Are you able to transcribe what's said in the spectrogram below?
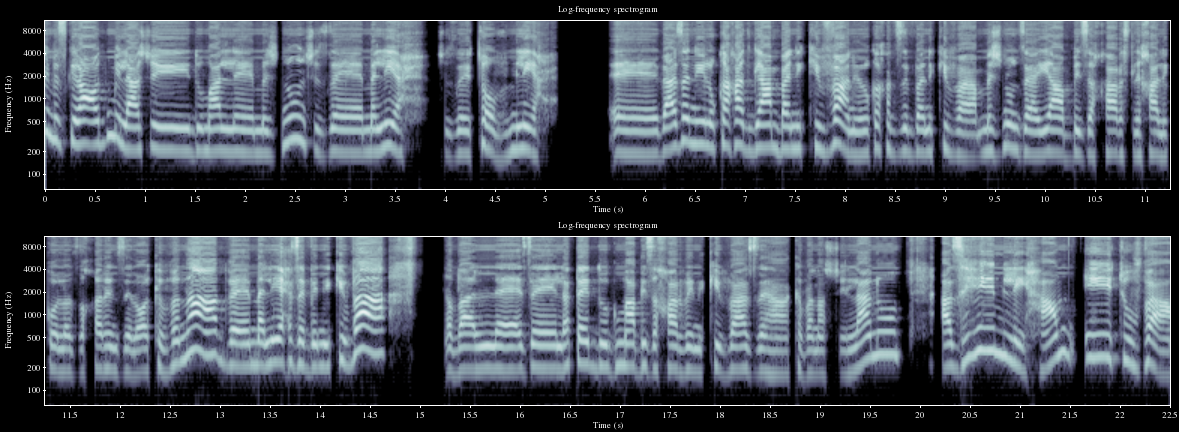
אני מזכירה עוד מילה שהיא דומה למג'נון שזה מליח, שזה טוב, מליח. אה, ואז אני לוקחת גם בנקבה, אני לוקחת את זה בנקבה, מג'נון זה היה בזכר, סליחה לכל הזכרים זה לא הכוונה, ומליח זה בנקבה, אבל זה לתת דוגמה בזכר ונקבה זה הכוונה שלנו. אז היא מליחה, היא טובה.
